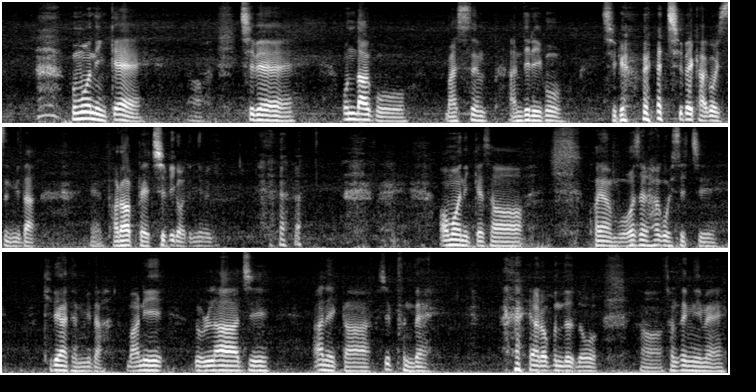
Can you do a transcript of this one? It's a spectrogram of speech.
부모님께 어, 집에 온다고 말씀 안 드리고 지금 집에 가고 있습니다. 예, 바로 앞에 집이거든요. 여기. 어머니께서 과연 무엇을 하고 있을지 기대가 됩니다. 많이 놀라지 않을까 싶은데 여러분들도 어, 선생님의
